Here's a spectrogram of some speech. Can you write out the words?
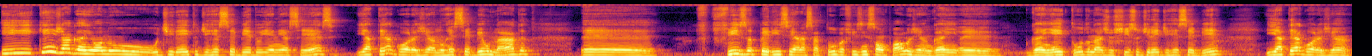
E quem já ganhou no, o direito de receber do INSS e até agora já não recebeu nada é, fiz a perícia em Aracatuba, fiz em São Paulo, Jean, ganhei, é, ganhei tudo na justiça, o direito de receber. E até agora, Jean,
